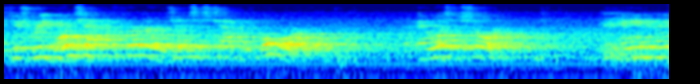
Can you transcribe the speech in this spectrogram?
You just read one chapter further in Genesis chapter 4, and what's the story? Cain and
